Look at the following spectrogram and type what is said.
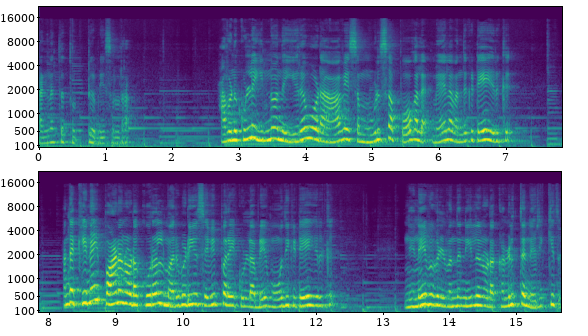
கண்ணத்தை தொட்டு அப்படியே சொல்கிறான் அவனுக்குள்ளே இன்னும் அந்த இரவோட ஆவேசம் முழுசா போகலை. மேலே வந்துக்கிட்டே இருக்குது அந்த கிணை பாணனோட குரல் மறுபடியும் செவிப்பறைக்குள்ளே அப்படியே மோதிக்கிட்டே இருக்குது நினைவுகள் வந்து நீலனோட கழுத்தை நெரிக்குது.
